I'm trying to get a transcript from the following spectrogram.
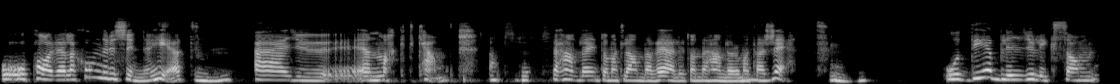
och, och parrelationer i synnerhet är ju en maktkamp. Absolut. Det handlar inte om att landa väl utan det handlar om att ha rätt. Mm. Och det blir ju liksom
